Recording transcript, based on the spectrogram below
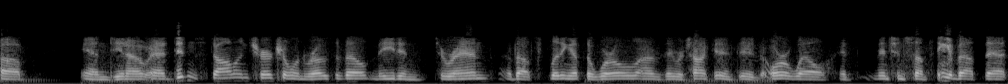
Uh, and you know, uh, didn't Stalin, Churchill, and Roosevelt meet in Tehran about splitting up the world? Uh, they were talking. Uh, Orwell had mentioned something about that.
